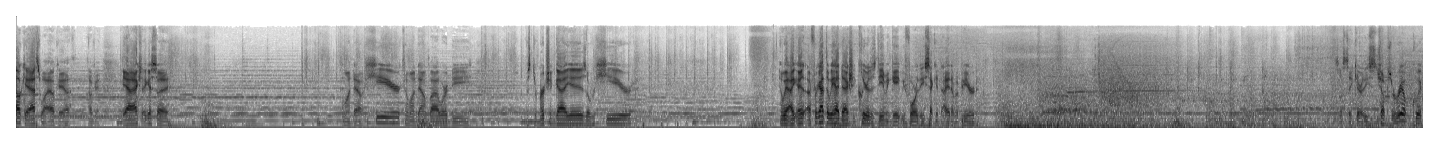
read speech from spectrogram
Okay, that's why. Okay, uh, okay. Yeah, actually, I guess I... Come on down here. Come on down by where the Mr. Merchant guy is over here. And we, I, I forgot that we had to actually clear this demon gate before the second item appeared. So let's take care of these chumps real quick.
